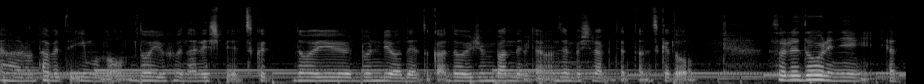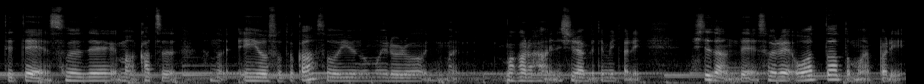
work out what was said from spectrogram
あの食べていいものをどういう風なレシピで作っどういう分量でとかどういう順番でみたいなの全部調べてやったんですけどそれ通りにやっててそれで、まあ、かつその栄養素とかそういうのもいろいろ分かる範囲で調べてみたりしてたんでそれ終わった後もやっぱり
